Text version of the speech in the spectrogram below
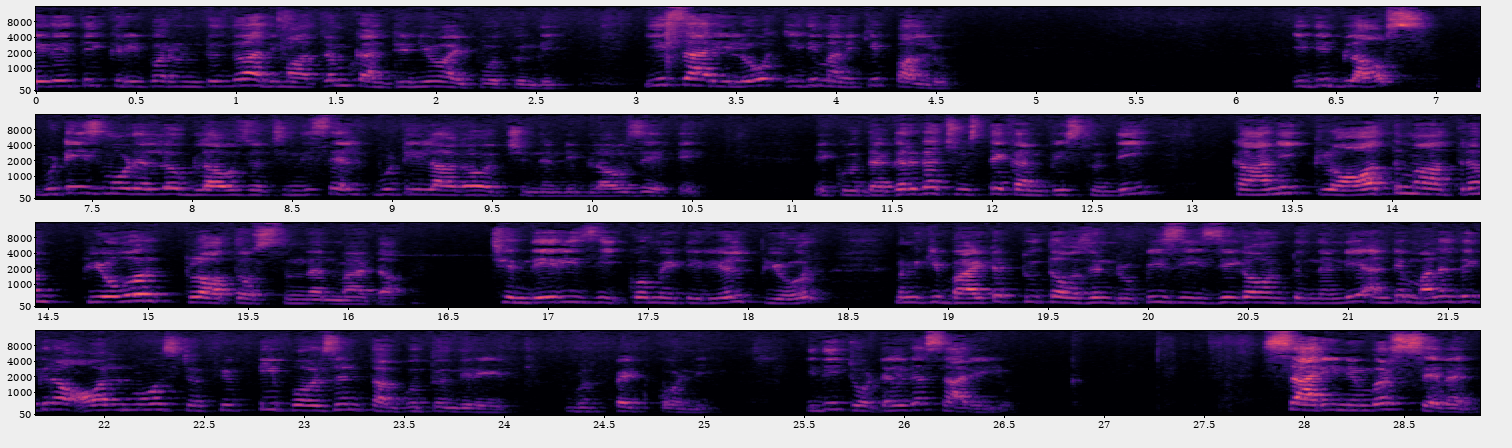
ఏదైతే క్రీపర్ ఉంటుందో అది మాత్రం కంటిన్యూ అయిపోతుంది. ఈ సారీలో ఇది మనకి పళ్ళు. ఇది బ్లౌజ్ బుటీస్ మోడల్లో బ్లౌజ్ వచ్చింది. సెల్ఫ్ బుటీ లాగా వచ్చిందండి బ్లౌజ్ అయితే. మీకు దగ్గరగా చూస్తే కనిపిస్తుంది. కానీ క్లాత్ మాత్రం ప్యూర్ క్లాత్ వస్తుంది అనమాట చందేరీస్ ఈకో మెటీరియల్ ప్యూర్ మనకి బయట టూ థౌజండ్ రూపీస్ ఈజీగా ఉంటుందండి. అంటే మన దగ్గర ఆల్మోస్ట్ ఫిఫ్టీ పర్సెంట్ తగ్గుతుంది రేట్ గుర్తుపెట్టుకోండి. ఇది టోటల్గా శారీలు శారీ నెంబర్ సెవెన్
